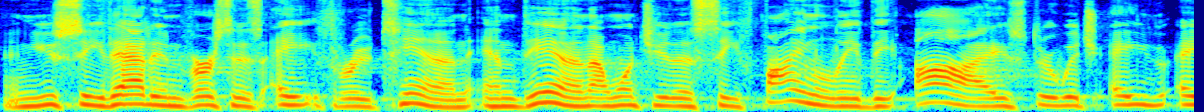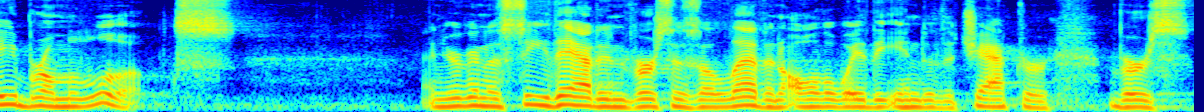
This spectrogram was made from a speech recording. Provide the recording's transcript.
And you see that in verses 8 through 10. And then I want you to see finally the eyes through which Abram looks. And you're going to see that in verses 11 all the way to the end of the chapter, verse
